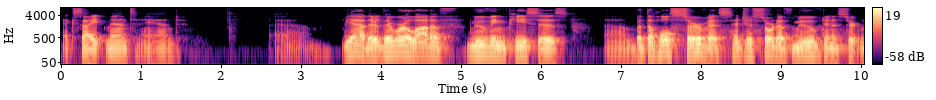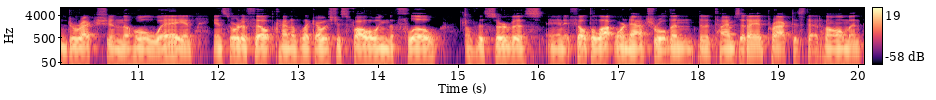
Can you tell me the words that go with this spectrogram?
excitement and yeah, there there were a lot of moving pieces, um, but the whole service had just sort of moved in a certain direction the whole way, and and sort of felt kind of like I was just following the flow of the service, and it felt a lot more natural than, than the times that I had practiced at home. And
